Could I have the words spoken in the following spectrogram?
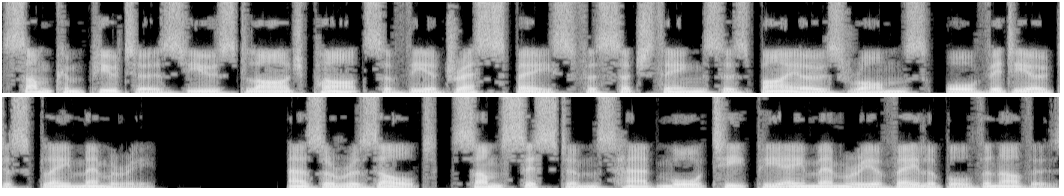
Some computers used large parts of the address space for such things as BIOS ROMs, or video display memory. As a result, some systems had more TPA memory available than others.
